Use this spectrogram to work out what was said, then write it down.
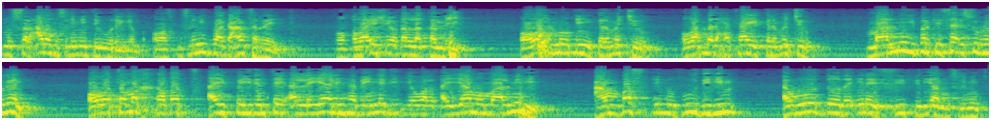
Maslaxada muslimiintay u wareegeenba oo muslimiinta baa gacan sarreeyay oo qabaa-ishii oo dhan la qamci. Oo wax nuu dhihi kale ma jiro oo wax madaxa taagi kale ma jiro. Maalmihii markay saa isu rogeen oo watamakhadat ay faydantay allayaali habeenadii iyo walayaamu maalmihii can basdi nufuudihim awooddooda inay sii fidiyaan muslimiintu.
